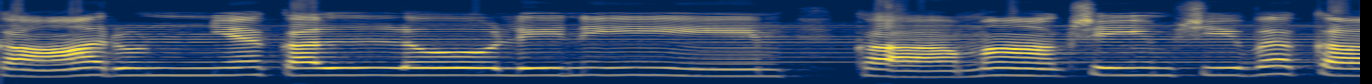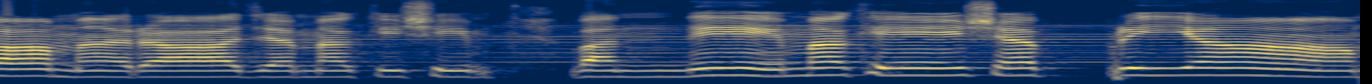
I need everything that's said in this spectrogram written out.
कारुण्यकल्लोलिनीं कामाक्षीं शिवकामराजमहिषीं वन्दे महेशप्रियां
